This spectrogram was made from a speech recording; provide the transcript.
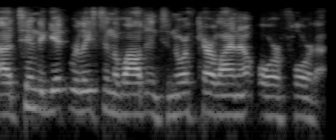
uh, tend to get released in the wild into North Carolina or Florida.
